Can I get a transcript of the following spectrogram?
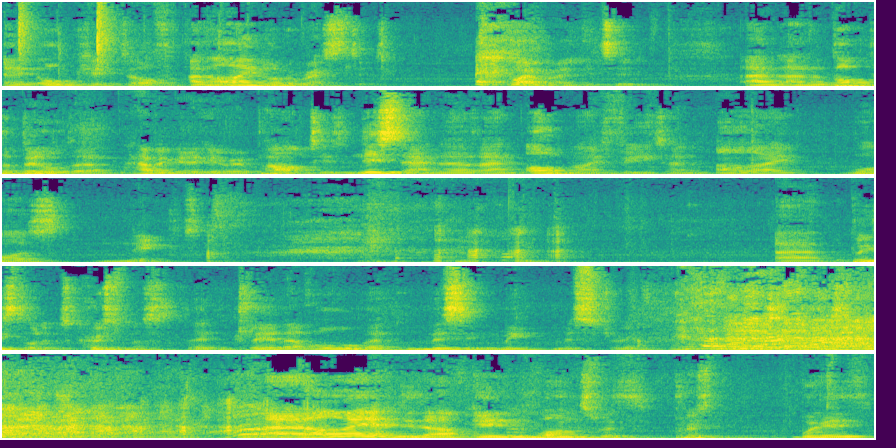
It all kicked off, and I got arrested. Quite rightly, too. And, and Bob the Builder, have a go here, parked his Nissan Navara on my feet, and I was nicked. Uh, the police thought it was Christmas. They'd cleared up all the missing meat mystery. and I ended up in Wandsworth prison with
